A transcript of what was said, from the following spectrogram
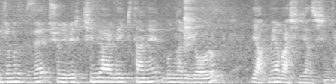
hocamız bize şöyle bir kil verdi. iki tane bunları yoğurup yapmaya başlayacağız şimdi.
